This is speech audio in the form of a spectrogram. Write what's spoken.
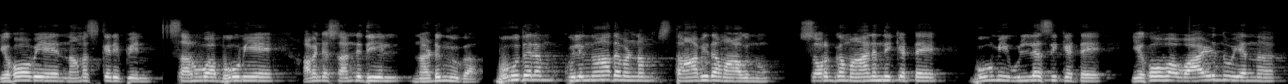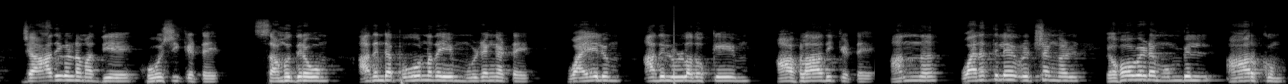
യഹോവയെ നമസ്കരിപ്പിൻ. സർവഭൂമിയെ അവന്റെ സന്നിധിയിൽ നടുങ്ങുക. ഭൂതലം കുലുങ്ങാതെ വണ്ണം സ്ഥാപിതമാകുന്നു. സ്വർഗം ആനന്ദിക്കട്ടെ ഭൂമി ഉല്ലസിക്കട്ടെ യഹോവ വാഴുന്നു എന്ന് ജാതികളുടെ മധ്യേ ഘോഷിക്കട്ടെ. സമുദ്രവും അതിന്റെ പൂർണതയും മുഴങ്ങട്ടെ വയലും അതിലുള്ളതൊക്കെയും ആഹ്ലാദിക്കട്ടെ. അന്ന് വനത്തിലെ വൃക്ഷങ്ങൾ യഹോവയുടെ മുമ്പിൽ ആർക്കും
